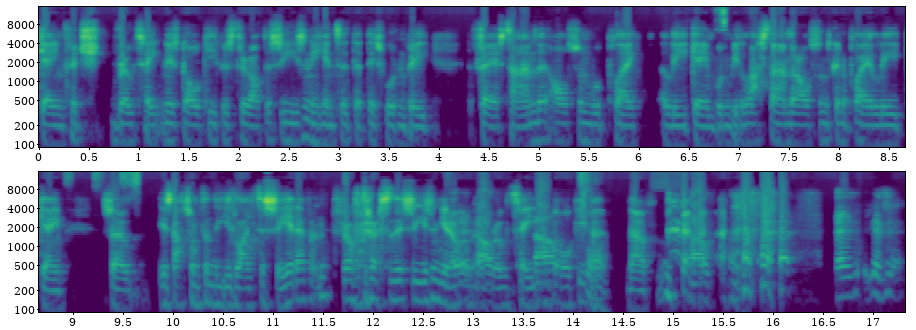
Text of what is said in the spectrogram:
game for ch- rotating his goalkeepers throughout the season. He hinted that this wouldn't be the first time that Olsen would play a league game, wouldn't be the last time that Olsen's going to play a league game. So, is that something that you'd like to see at Everton throughout the rest of the season? You know, uh, no, a rotating no, goalkeeper? No, no. it,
